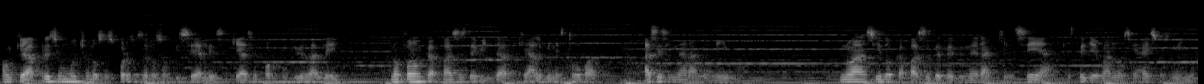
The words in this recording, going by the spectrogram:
Aunque aprecio mucho los esfuerzos de los oficiales que hacen por cumplir la ley, no fueron capaces de evitar que Alvin Stovall asesinara a mi amigo. No han sido capaces de detener a quien sea que esté llevándose a esos niños.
